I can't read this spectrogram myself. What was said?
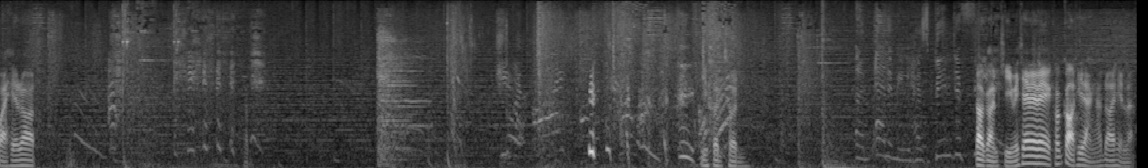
ปล่อยให้รอดมีคนชนต่อก่อนขี่ไม่ใช่ไม่ไม่เขาเกาะทีหลังครับดอยเห็นละ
